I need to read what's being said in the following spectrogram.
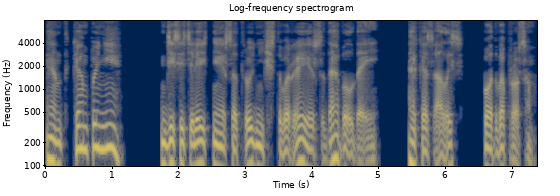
and Company, десятилетнее сотрудничество Рэя с Doubleday оказалось под вопросом.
